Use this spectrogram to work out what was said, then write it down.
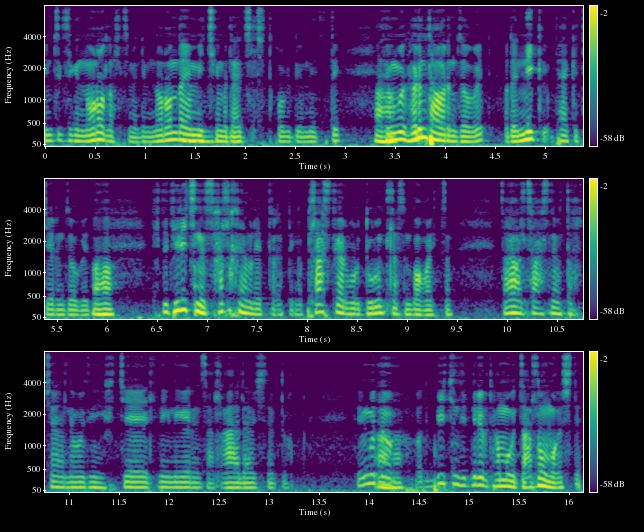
эмзэг зэг нуруул болцсон байт. Юм нурундаа юм ичих юм бол ажиллаж чадахгүй гэдэг юм мэддэг. Тэнгүү 25-аар нь зөөгээд одоо нэг пакэж 90 зөөгээд. Гэтэ тэрий чинь салах ямар ядаргаад ингээ пластикаар бүр дөрвөн талаас нь богоо ийцэн. Заавал цаасны утга авчраад нөгөөдгийг хэрчээл нэг нэгээр нь салгаал авч тавьдаг. Тэнгүүд нөгөө би чинь тэдний хамаагүй залуу юм байгаа штэ.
